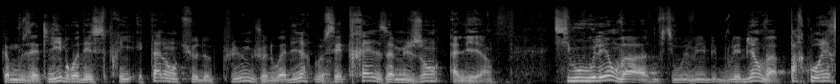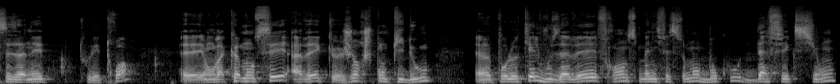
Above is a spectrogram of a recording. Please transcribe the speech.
comme vous êtes libre d'esprit et talentueux de plume, je dois dire que c'est très amusant à lire. Si vous voulez, on va, si vous voulez bien, on va parcourir ces années tous les trois. Et on va commencer avec Georges Pompidou, euh, pour lequel vous avez, France, manifestement beaucoup d'affection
